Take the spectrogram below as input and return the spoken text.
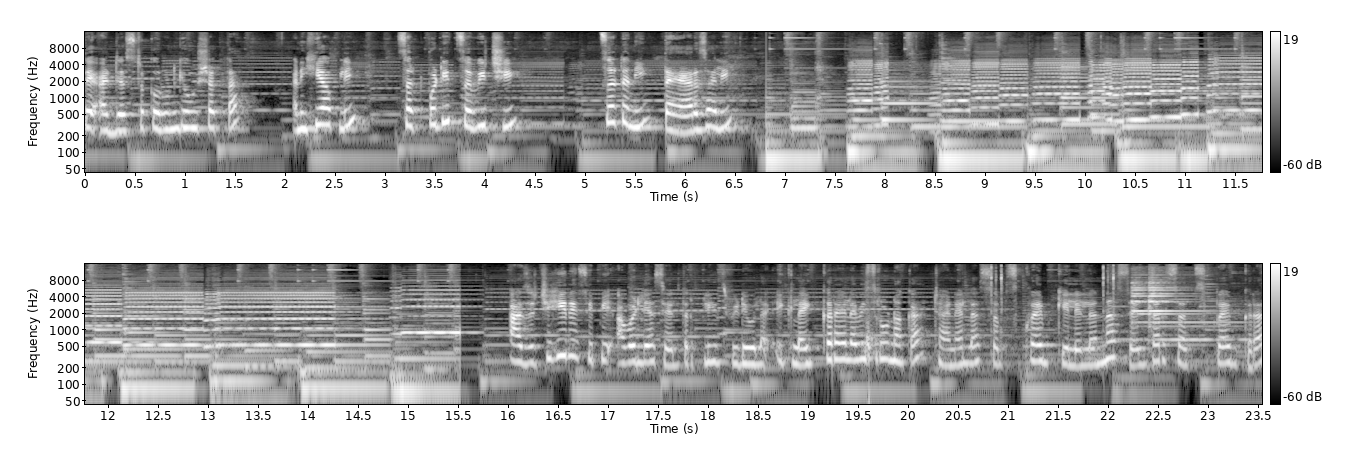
ते ॲडजस्ट करून घेऊ शकता. आणि ही आपली चटपटीत चवीची चटणी तयार झाली. आजची ही रेसिपी आवडली असेल तर प्लीज व्हिडिओला एक लाईक करायला विसरू नका. चॅनलला सबस्क्राईब केलेलं नसेल तर सबस्क्राईब करा.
